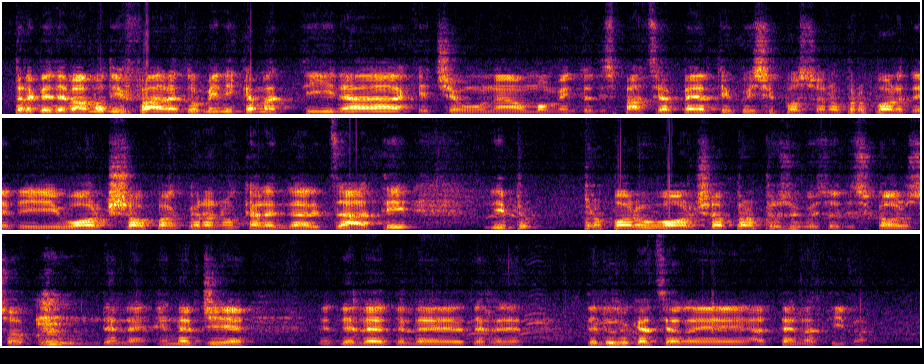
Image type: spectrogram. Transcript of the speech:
Prevedevamo di fare domenica mattina, che c'è un momento di spazio aperto in cui si possono proporre degli workshop ancora non calendarizzati, di pr proporre un workshop proprio su questo discorso delle energie e dell'educazione delle, delle, dell alternativa.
